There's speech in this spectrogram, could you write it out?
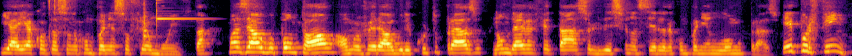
e aí a cotação da companhia sofreu muito, tá? Mas é algo pontual, ao meu ver é algo de curto prazo, não deve afetar a solidez financeira da companhia no longo prazo. E por fim,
